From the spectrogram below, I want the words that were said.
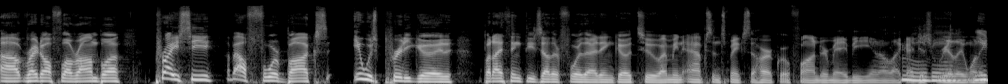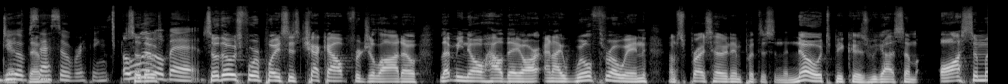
uh, right off La Rambla. Pricey, about four bucks. It was pretty good, but I think these other four that I didn't go to. I mean, absence makes the heart grow fonder. Maybe you know, like I just really want to You get do them. obsess over things a So little those, bit. So those four places, check out for gelato. Let me know how they are, and I will throw in. I'm surprised Heather didn't put this in the note because we got some awesome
